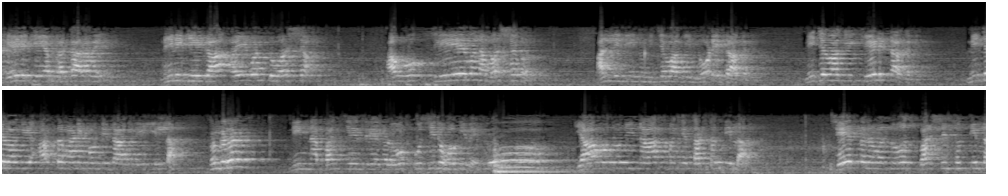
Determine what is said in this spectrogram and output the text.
ಹೇಳಿಕೆಯ ಪ್ರಕಾರವೇ, ನಿನಗೀಗ ಐವತ್ತು ವರ್ಷ. ಅವು ಕೇವಲ ವರ್ಷಗಳು. ಅಲ್ಲಿ ನೀನು ನಿಜವಾಗಿ ನೋಡಿದ್ದಾಗಲಿ, ನಿಜವಾಗಿ ಕೇಳಿದ್ದಾಗಲಿ ನಿಜವಾಗಿ ಅರ್ಥ ಮಾಡಿಕೊಂಡಿದ್ದಾಗಲಿ ಇಲ್ಲ. ತೊಂದರೆ ನಿನ್ನ ಪಂಚೇಂದ್ರಿಯಗಳು ಕುಸಿದು ಹೋಗಿವೆ. ಯಾವುದು ನಿನ್ನ ಆತ್ಮಕ್ಕೆ ತಟ್ಟುತ್ತಿಲ್ಲ ಚೇತನವನ್ನು ಸ್ಪರ್ಶಿಸುತ್ತಿಲ್ಲ.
